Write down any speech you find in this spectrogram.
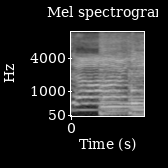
darling.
